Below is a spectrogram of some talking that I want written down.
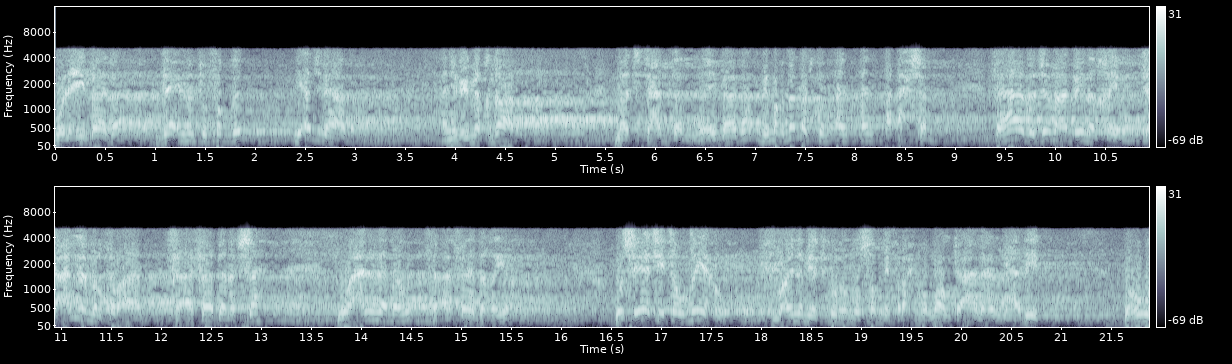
والعبادة دائما تفضل لأجل هذا. يعني بمقدار ما تتعدى العبادة بمقدار ما تكون أحسن. فهذا جمع بين الخيرين. تعلم القرآن فأفاد نفسه وعلمه فأفاد غيره. وسيأتي توضيحه وإن لم يذكره المصنف رحمه الله تعالى هذا الحديث وهو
